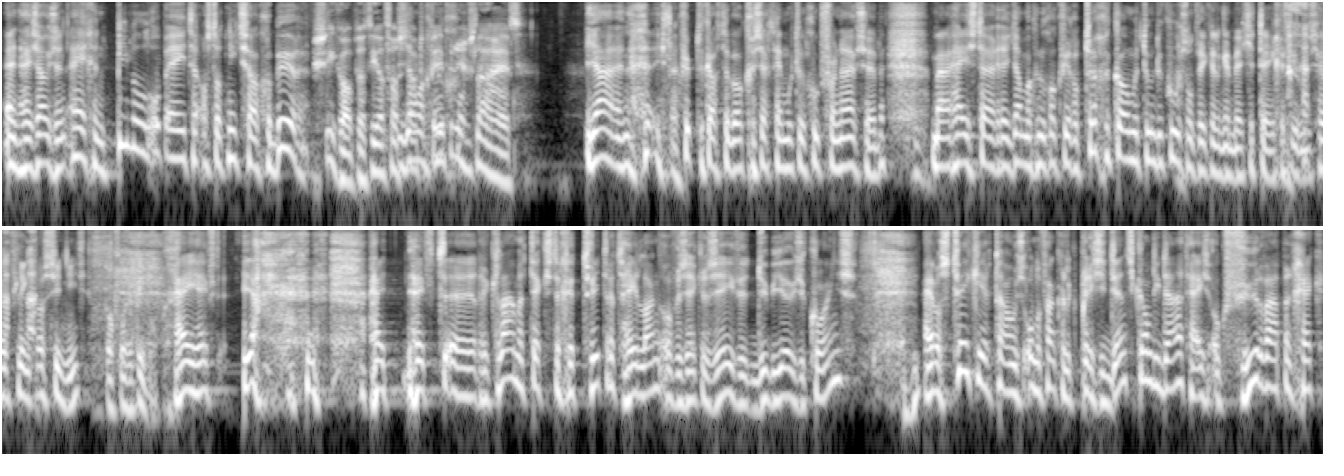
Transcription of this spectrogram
En hij zou zijn eigen piemel opeten als dat niet zou gebeuren. Dus ik hoop dat hij alvast de peper ingeslagen heeft. Ja, en CryptoCast hebben we ook gezegd... hij moet een goed fornuis hebben. Maar hij is daar jammer genoeg ook weer op teruggekomen... toen de koersontwikkeling een beetje tegenviel. Dus heel flink was hij niet. Toch voor de piemel. Hij heeft, ja, hij heeft uh, reclameteksten getwitterd heel lang... over zeker zeven dubieuze coins. Hij was twee keer trouwens onafhankelijk presidentskandidaat. Hij is ook vuurwapengek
